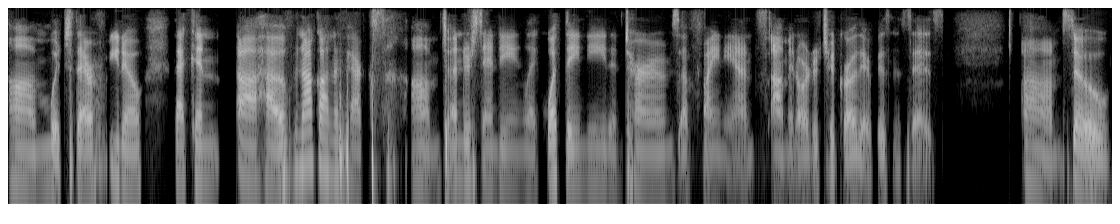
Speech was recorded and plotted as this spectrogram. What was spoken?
um, which they're, you know, that can uh, have knock-on effects um, to understanding like what they need in terms of finance um, in order to grow their businesses. Um, so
